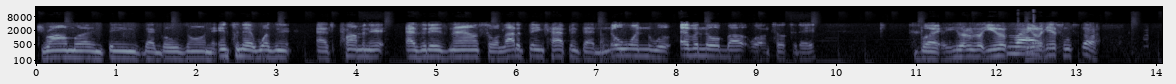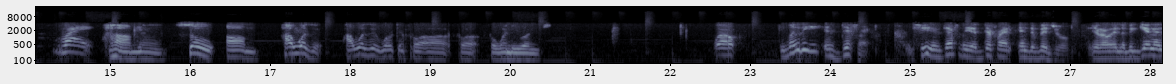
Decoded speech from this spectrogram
drama and things that goes on. The internet wasn't as prominent as it is now, so a lot of things happened that no one will ever know about. Well, until today. But You gonna you Right. you gonna hear some stuff. Right. oh man, so um, how was it? How was it working for uh for for Wendy Williams? Well, Wendy is different. She is definitely a different individual. You know, in the beginning,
